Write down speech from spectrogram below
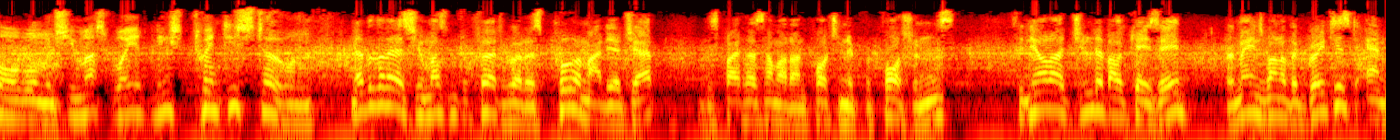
Poor woman, she must weigh at least 20 stone. Nevertheless, you mustn't refer to her as poor, my dear chap. Despite her somewhat unfortunate proportions, Signora Gilda Valchese remains one of the greatest and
